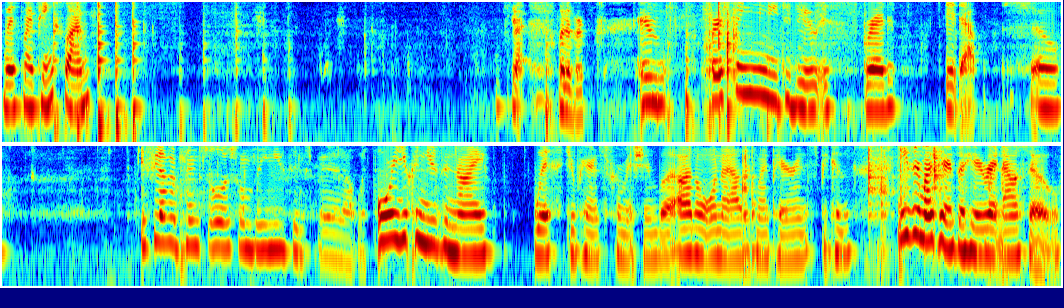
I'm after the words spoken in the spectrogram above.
with my pink slime. Yeah, whatever. And first thing you need to do is spread it out. So, If you have a pencil or something, you can spread it out with. or you can use a knife with your parents' permission, but I don't want to ask my parents because neither of my parents are here right now, so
